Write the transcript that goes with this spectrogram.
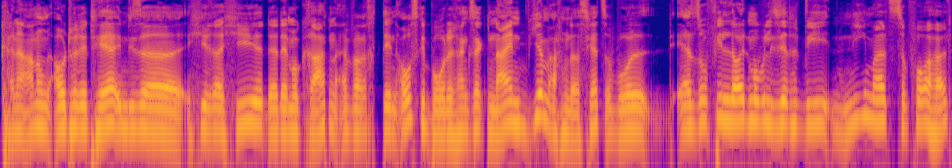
keine Ahnung, autoritär in dieser Hierarchie der Demokraten einfach den ausgebotet hat und gesagt, nein, wir machen das jetzt, obwohl er so viele Leute mobilisiert hat wie niemals zuvor halt.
